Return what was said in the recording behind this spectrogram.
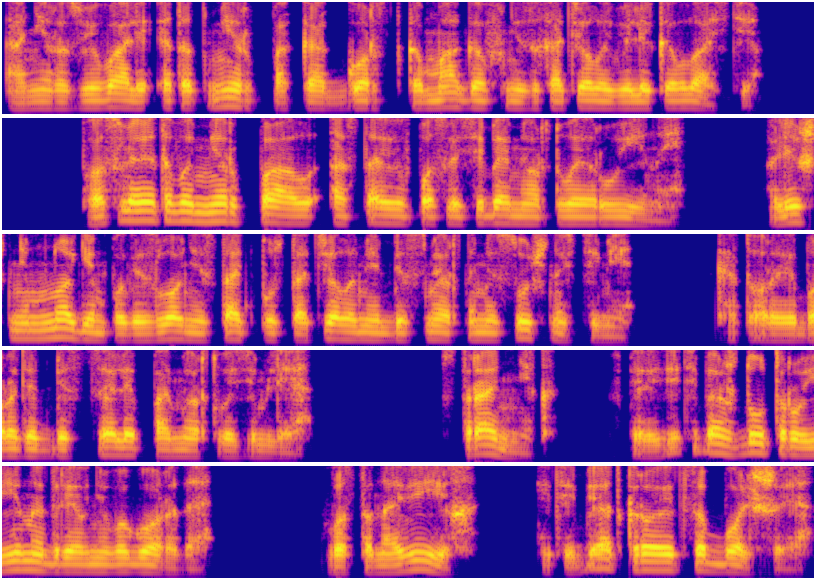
Они развивали этот мир, пока горстка магов не захотела великой власти. После этого мир пал, оставив после себя мертвые руины. Лишь немногим повезло не стать пустотелыми бессмертными сущностями, которые бродят без цели по мертвой земле. Странник, впереди тебя ждут руины древнего города. Восстанови их, и тебе откроется большее.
